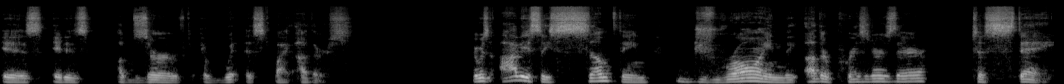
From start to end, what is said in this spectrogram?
is it is observed and witnessed by others. There was obviously something drawing the other prisoners there to stay,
